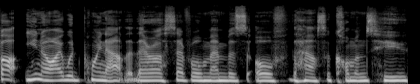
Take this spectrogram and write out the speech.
But, you know, I would point out that there are several members of the House of Commons who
